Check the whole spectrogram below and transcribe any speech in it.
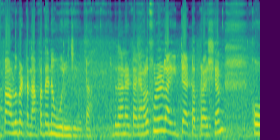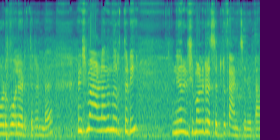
അപ്പോൾ അവൾ പെട്ടെന്ന് അപ്പം തന്നെ ഊരും ചെയ്യും കേട്ടോ അപ്പോൾ ഇതാണ് കേട്ടോ ഞങ്ങൾ ഫുൾ വൈറ്റ് ആട്ടോ. പ്രാവശ്യം കോഡ് പോലെ എടുത്തിട്ടുണ്ട്. റിൻഷിമ അവളൊന്ന് നിർത്തിടി. ഇനി റിൻഷിമോളുടെ ഡ്രസ്സ് ഇട്ടിട്ട് കാണിച്ചു തരും കേട്ടോ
